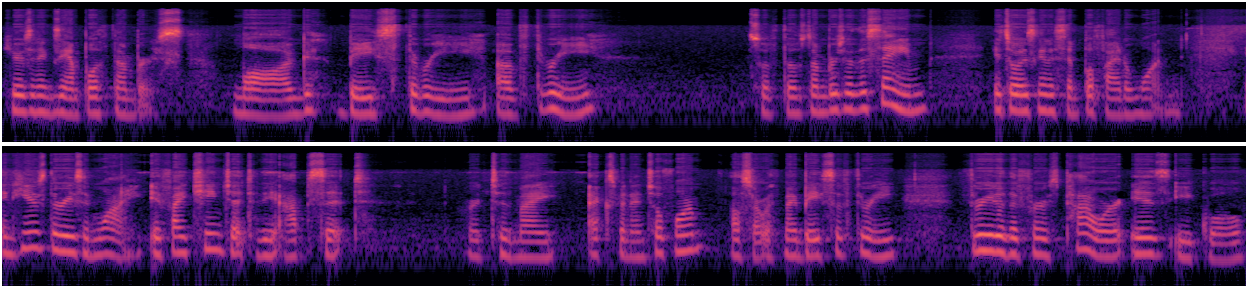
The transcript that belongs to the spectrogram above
Here's an example with numbers. Log base 3 of 3. So if those numbers are the same, it's always going to simplify to 1. And here's the reason why. If I change that to the opposite, or to my exponential form, I'll start with my base of 3. 3 to the first power is equal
